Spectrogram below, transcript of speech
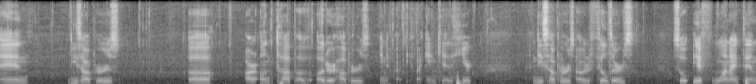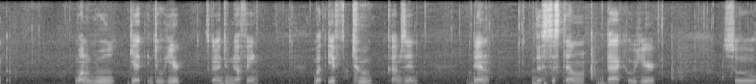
And these hoppers uh, are on top of other hoppers and if I, if I can get here. And these hoppers are the filters. So if one item one wool get into here it's gonna do nothing but if 2 comes in then the system back over here. So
